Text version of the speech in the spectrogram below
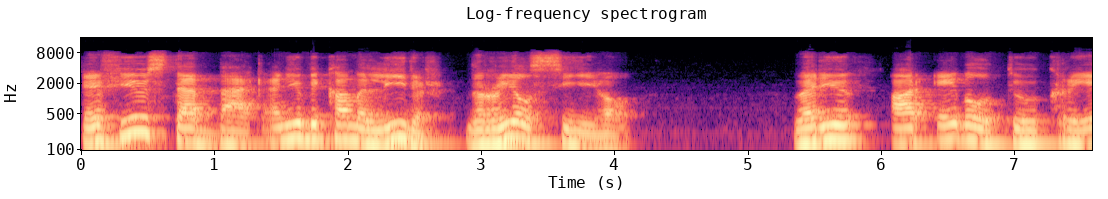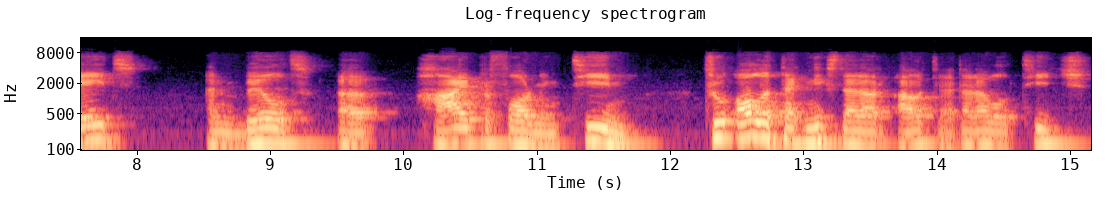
if you step back and you become a leader the real ceo where you are able to create and build a high performing team through all the techniques that are out there that i will teach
